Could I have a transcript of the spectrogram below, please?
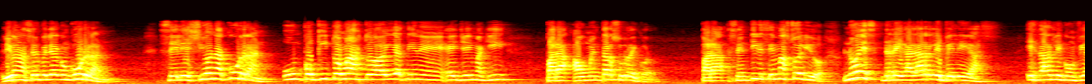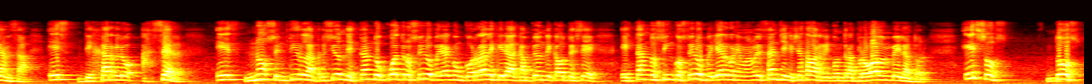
le iban a hacer pelear con Curran. Se lesiona Curran, un poquito más todavía tiene AJ McKee, para aumentar su récord, para sentirse más sólido. No es regalarle peleas, es darle confianza, es dejarlo hacer, es no sentir la presión de estando 4-0 pelear con Corrales, que era campeón de KOTC, estando 5-0 pelear con Emanuel Sánchez, que ya estaba recontraprobado en Bellator. Esos dos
